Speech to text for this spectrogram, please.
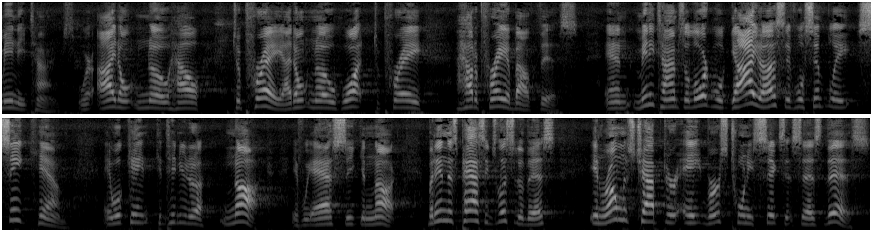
many times where I don't know how to pray. I don't know what to pray, how to pray about this. And many times the Lord will guide us if we'll simply seek Him. And we'll continue to knock if we ask, seek, and knock. But in this passage, listen to this. In Romans chapter 8, verse 26, it says this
